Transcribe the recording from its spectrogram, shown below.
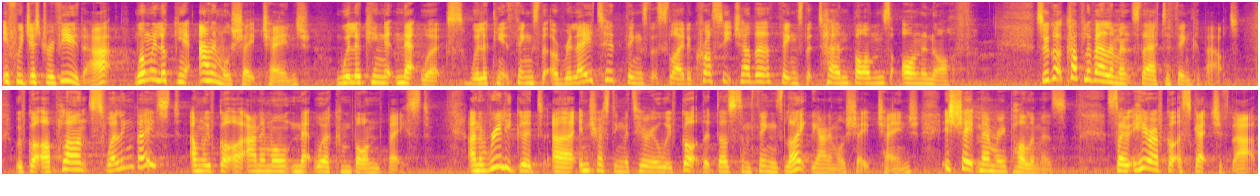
if we just review that, when we're looking at animal shape change, we're looking at networks. We're looking at things that are related, things that slide across each other, things that turn bonds on and off. So we've got a couple of elements there to think about. We've got our plant swelling based, and we've got our animal network and bond based. And a really good, uh, interesting material we've got that does some things like the animal shape change is shape memory polymers. So here I've got a sketch of that.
